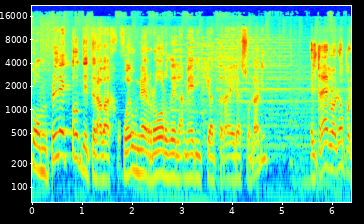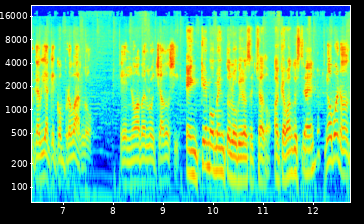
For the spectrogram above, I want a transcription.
completo de trabajo. ¿Fue un error del América traer a Solari? El traerlo no, porque había que comprobarlo. El no haberlo echado, sí. ¿En qué momento lo hubieras echado? ¿Acabando este año? No, bueno,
